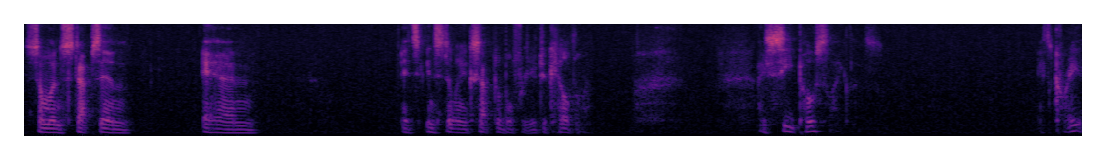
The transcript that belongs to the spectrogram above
Someone steps in and it's instantly acceptable for you to kill them. I see posts like this. It's crazy.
